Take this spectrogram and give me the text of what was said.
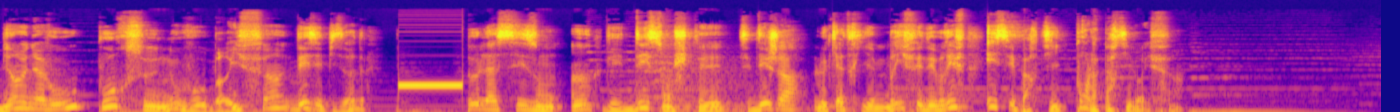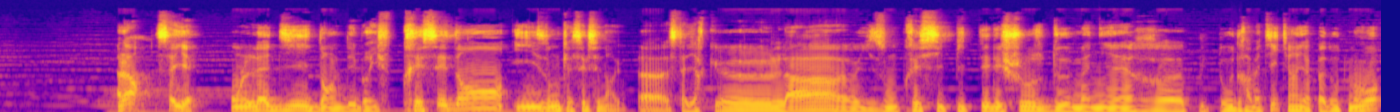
Bienvenue à vous pour ce nouveau brief des épisodes de la saison 1 des Dés sont jetés. C'est déjà le quatrième brief et débrief et c'est parti pour la partie brief. Alors, ça y est, on l'a dit dans le débrief précédent, ils ont cassé le scénario. Euh, C'est-à-dire que là, euh, ils ont précipité les choses de manière euh, plutôt dramatique, il n'y a pas d'autre mot.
